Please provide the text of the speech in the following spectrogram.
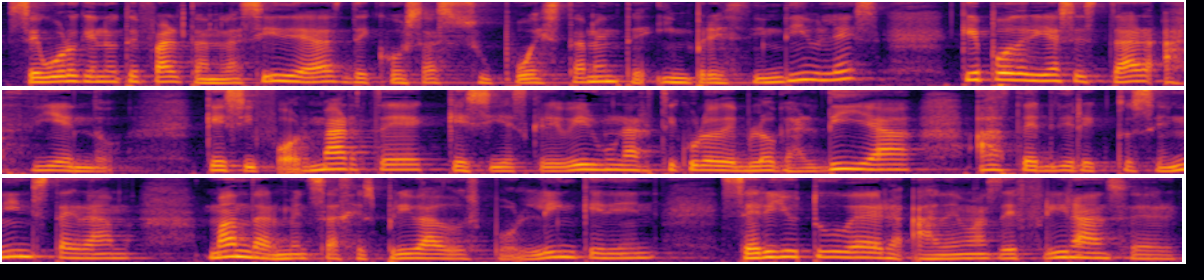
seguro que no te faltan las ideas de cosas supuestamente imprescindibles que podrías estar haciendo, que si formarte, que si escribir un artículo de blog al día, hacer directos en Instagram, mandar mensajes privados por LinkedIn, ser youtuber además de freelancer,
